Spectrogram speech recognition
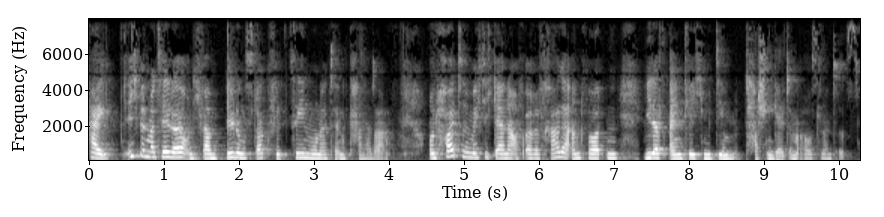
Hi, ich bin Mathilda und ich war mit Bildungsdoc für zehn Monate in Kanada. Und heute möchte ich gerne auf eure Frage antworten, wie das eigentlich mit dem Taschengeld im Ausland ist.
